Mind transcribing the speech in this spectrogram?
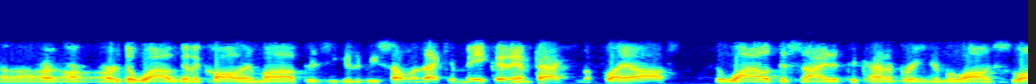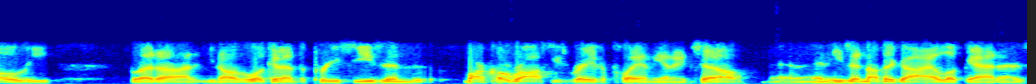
uh, are, are the Wild going to call him up? Is he going to be someone that can make an impact in the playoffs? The Wild decided to kind of bring him along slowly, but uh, you know, looking at the preseason, Marco Rossi's ready to play in the NHL, and, and he's another guy I look at as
